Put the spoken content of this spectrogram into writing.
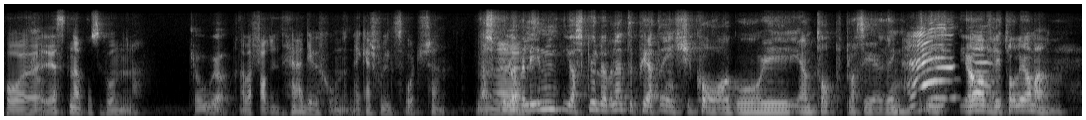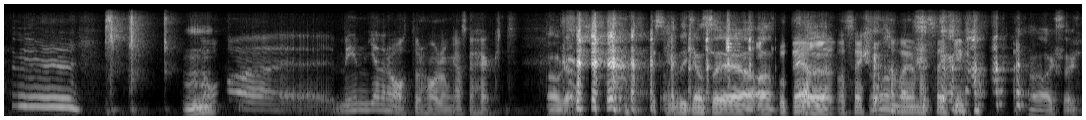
på resten av positionerna. Oh, ja. I alla fall i den här divisionen. Det kanske får lite svårt sen. Men, Jag skulle, eh, väl in, jag skulle väl inte peta in Chicago i en topplacering. I, I övrigt håller jag med. mm, ja, eh, min generator har dem ganska högt. Okej. Vi kan säga att... Odell, eh, vad säger ja. vad är det man säger? Ja, exakt.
